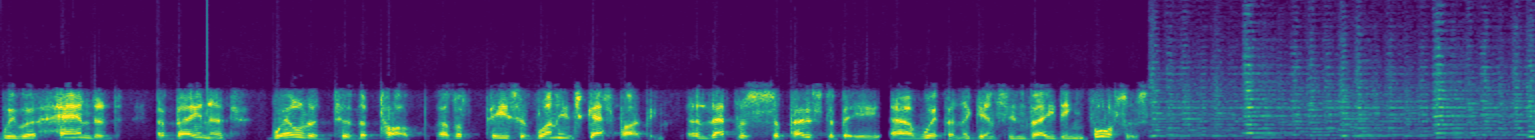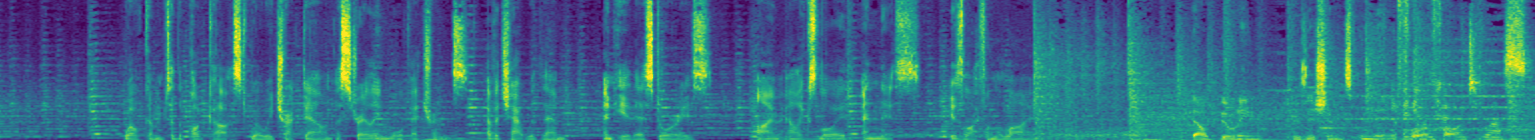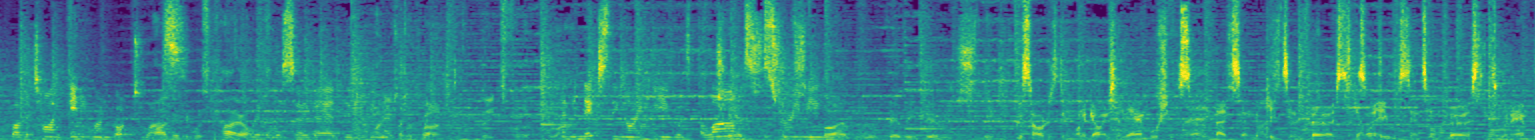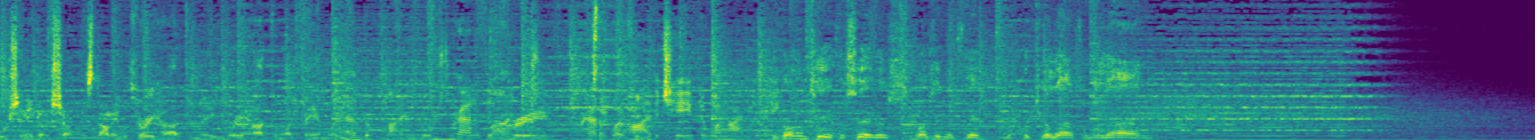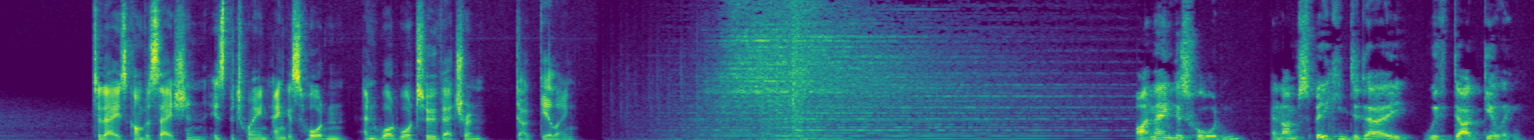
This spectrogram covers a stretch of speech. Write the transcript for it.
we were handed a bayonet welded to the top of a piece of one inch gas piping. And that was supposed to be our weapon against invading forces. Welcome to the podcast where we track down Australian war veterans, have a chat with them, and hear their stories. I'm Alex Lloyd, and this is Life on the Line. They were building positions in there if for anything a happened to us, by the time anyone got to us, I think it was the chaos. weather was so bad there would be I used to nobody run with boots full of And the next thing I hear was alarms, Chances of screaming. survival were very, very slim. The soldiers didn't want to go into the ambushes, so they'd send the kids in first. And so he was sent in first into an ambush and he got shot in the stomach. It was very hard for me, very hard for my family. And the plane burst into proud of the flames. crew, proud of what I've achieved and what I'm To doing. volunteer for service was in effect to put your life on the line. Today's conversation is between Angus Hordern and World War II veteran Doug Gilling. I'm Angus Hordern, and I'm speaking today with Doug Gilling.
